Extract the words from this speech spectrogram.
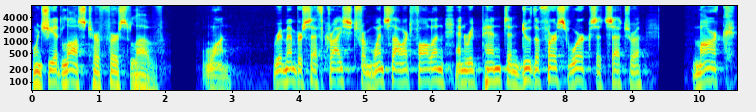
when she had lost her first love. 1. Remember, saith Christ, from whence thou art fallen, and repent, and do the first works, etc. Mark,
